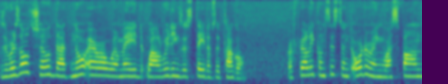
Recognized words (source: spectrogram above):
The results showed that no error were made while reading the state of the toggle. A fairly consistent ordering was found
